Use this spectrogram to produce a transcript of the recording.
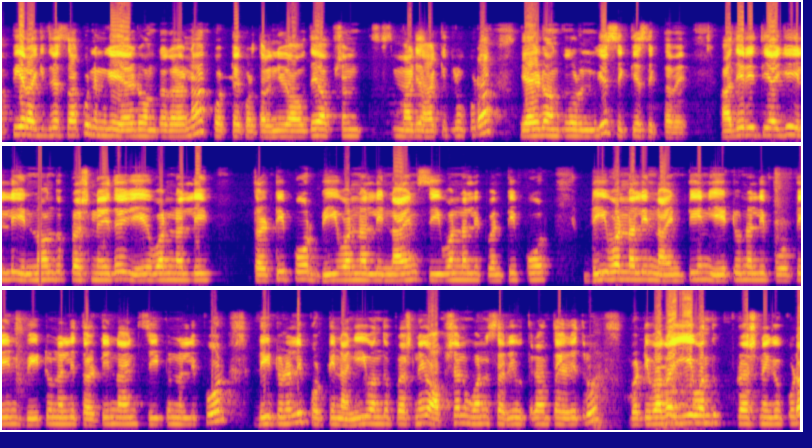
ಅಪಿಯರ್ ಆಗಿದ್ರೆ ಸಾಕು, ನಿಮಗೆ ಎರಡು ಅಂಕಗಳನ್ನ ಕೊಟ್ಟೆ ಕೊಡ್ತಾರೆ. ನೀವು ಯಾವುದೇ ಆಪ್ಷನ್ ಮಾಡಿ ಹಾಕಿದ್ರು ಕೂಡ ಎರಡು ಅಂಕಗಳು ನಿಮಗೆ ಸಿಕ್ಕೇ ಸಿಗ್ತವೆ. ಅದೇ ರೀತಿಯಾಗಿ ಇಲ್ಲಿ ಇನ್ನೊಂದು ಪ್ರಶ್ನೆ ಇದೆ ಎ ನಲ್ಲಿ ತರ್ಟಿ ಫೋರ್ ಬಿ ಒನ್ನಲ್ಲಿ ನೈನ್ ಸಿ ಒನ್ನಲ್ಲಿ ಟ್ವೆಂಟಿ ಫೋರ್ ಡಿ ಒನ್ನಲ್ಲಿ ನೈನ್ಟೀನ್ ಎ ಟು ನಲ್ಲಿ ಫೋರ್ಟೀನ್ ಬಿ ಟು ನಲ್ಲಿ ತರ್ಟಿ ನೈನ್ ಸಿ ಟು ನಲ್ಲಿ ಫೋರ್ ಡಿ ಟು ನಲ್ಲಿ ಫೋರ್ಟಿ ನೈನ್ ಈ ಒಂದು ಪ್ರಶ್ನೆಗೆ ಆಪ್ಷನ್ ಒನ್ ಸರಿ ಉತ್ತರ ಅಂತ ಹೇಳಿದ್ರು. ಬಟ್ ಇವಾಗ ಈ ಒಂದು ಪ್ರಶ್ನೆಗೂ ಕೂಡ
